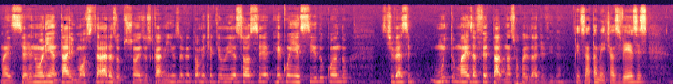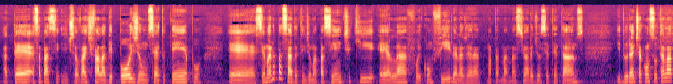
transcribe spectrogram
Mas se a gente não orientar e mostrar as opções e os caminhos, eventualmente aquilo ia só ser reconhecido quando estivesse muito mais afetado na sua qualidade de vida. Né? Exatamente. Às vezes, até essa paciente, só vai te falar depois de um certo tempo, é, semana passada atendi uma paciente que ela foi com filho, ela já era uma, uma, uma, senhora de uns 70 anos, e durante a consulta ela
